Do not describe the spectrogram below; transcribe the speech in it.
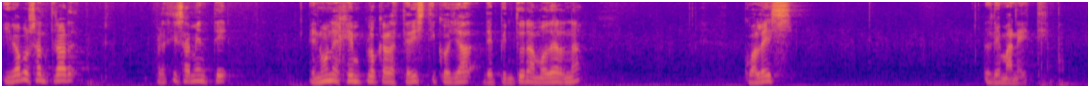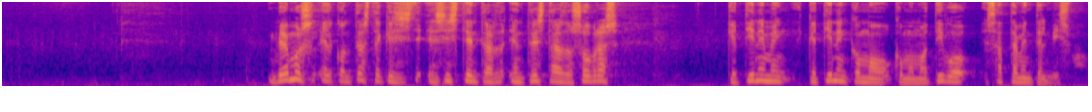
Y vamos a entrar precisamente en un ejemplo característico ya de pintura moderna, cuál es de Manet. Veamos el contraste que existe entre, estas dos obras que tienen, que tienen como, como motivo exactamente el mismo.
